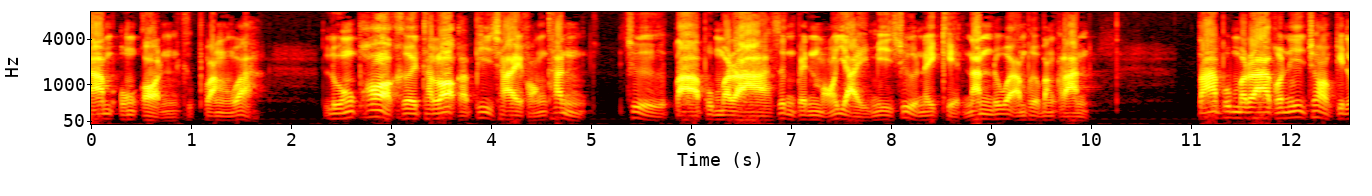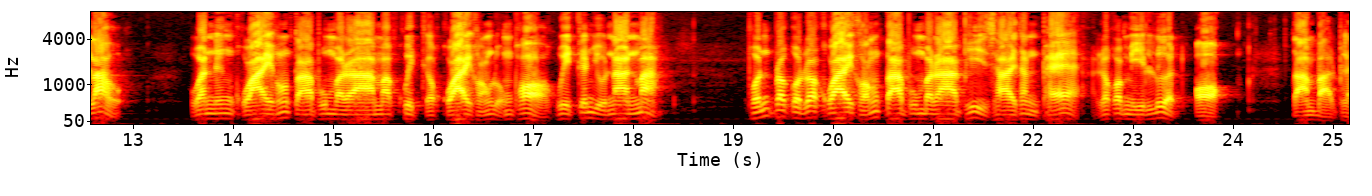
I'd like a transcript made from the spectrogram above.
น้ำองค์ก่อนคือฟังว่า หลวงพ่อเคยทะเลาะกับพี่ชายของท่าน ชื่อตาภูมิรา ซึ่งเป็นหมอใหญ่มีชื่อในเขตนั้นหรือว่าอำเภอบางคลานตาภูมิราคนนี้ชอบกินเหล้าวันหนึ่งควายของตาภูมิรามาขิดกับควายของหลวงพ่อขิดกันอยู่นานมาก ผลปรากฏว่าควายของตาภูมิราพี่ชายท่านแพ้ แล้วก็มีเลือดออก ตามบาดแผล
